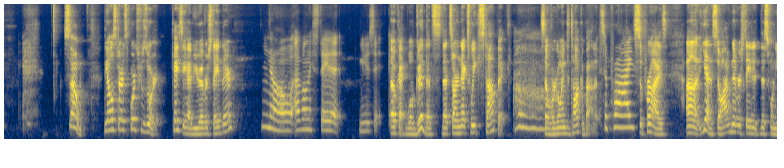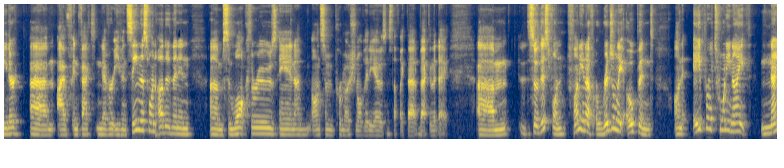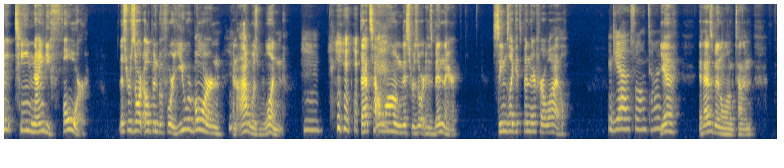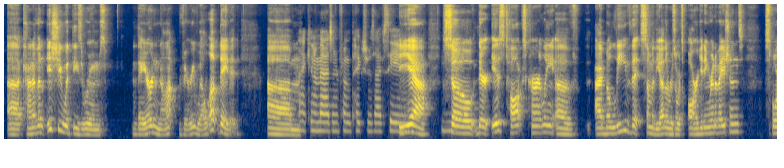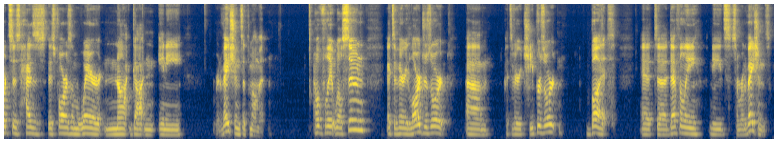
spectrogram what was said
so, the All Star Sports Resort. Casey, have you ever stayed there? no, I've only stayed at music. Okay, well, good. That's that's our next week's topic. So we're going to talk about it. surprise. Surprise. Uh, yeah. So I've never stayed at this one either. Um, I've in fact never even seen this one other than in um, some walkthroughs and um, on some promotional videos and stuff like that back in the day. Um, so this one, funny enough, originally opened on April 29th, 1994. This resort opened before you were born and I was one. Hmm. That's how long this resort has been there. Seems like it's been there for a while. yeah, it's a long time. Yeah, it has been a long time. Uh, kind of an issue with these rooms. They are not very well updated. Um, I can imagine from the pictures I've seen. yeah, Mhm. so there is talks currently of I believe that some of the other resorts are getting renovations. Sports is, has, as far as I'm aware, not gotten any renovations at the moment. Hopefully, it will soon. It's a very large resort. Um, it's a very cheap resort, but it uh, definitely needs some renovations.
